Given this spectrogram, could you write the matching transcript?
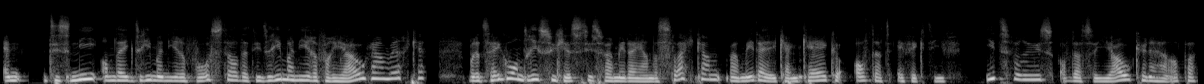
En het is niet omdat ik drie manieren voorstel dat die drie manieren voor jou gaan werken, maar het zijn gewoon drie suggesties waarmee dat je aan de slag kan, waarmee dat je kan kijken of dat effectief iets voor u is of dat ze jou kunnen helpen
